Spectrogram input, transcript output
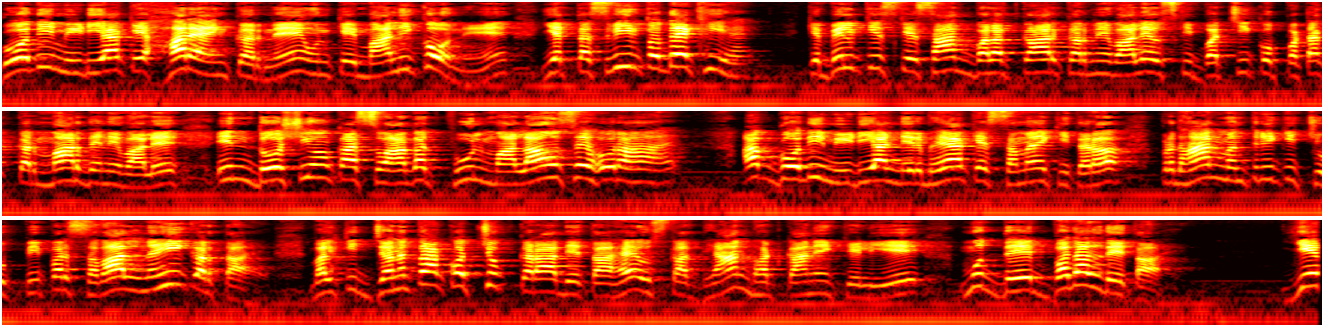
गोदी मीडिया के हर एंकर ने, उनके मालिकों ने यह तस्वीर तो देखी है कि बिल्किस के साथ बलात्कार करने वाले, उसकी बच्ची को पटक कर मार देने वाले, इन दोषियों का स्वागत फूल मालाओं से हो रहा है। अब गोदी मीडिया निर्भया के समय की तरह प्रधानमंत्री की चुप्पी पर सवाल नहीं करता है, बल्कि जनता को चुप करा देता है, उसका ध्यान भटकाने के लिए मुद्दे बदल देता है। यह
